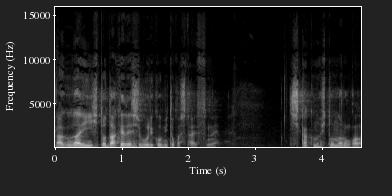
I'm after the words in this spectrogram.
ラグがいい人だけで絞り込みとかしたいですね。資格の人になるんかな。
